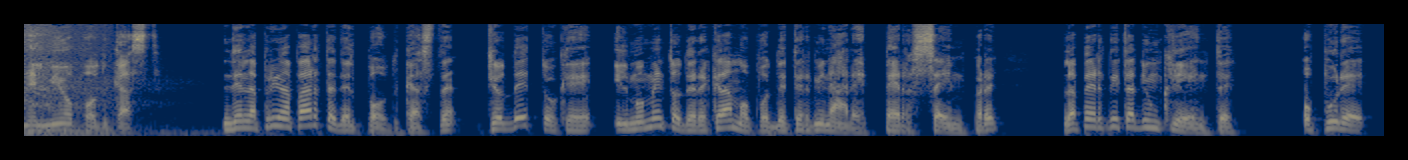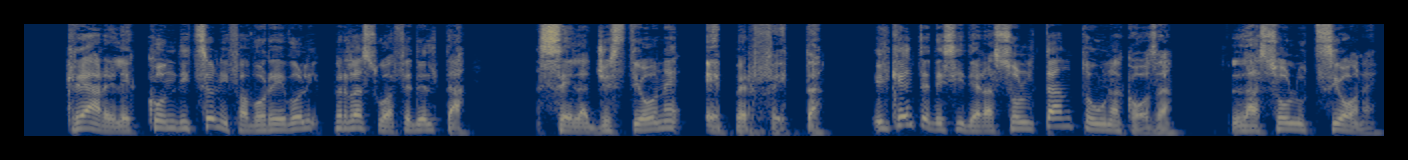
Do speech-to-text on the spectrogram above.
nel mio podcast. Nella prima parte del podcast ti ho detto che il momento del reclamo può determinare per sempre la perdita di un cliente, oppure creare le condizioni favorevoli per la sua fedeltà, se la gestione è perfetta. Il cliente desidera soltanto una cosa, la soluzione.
